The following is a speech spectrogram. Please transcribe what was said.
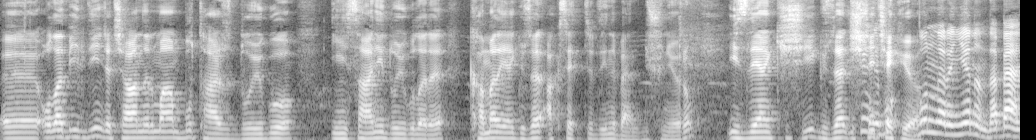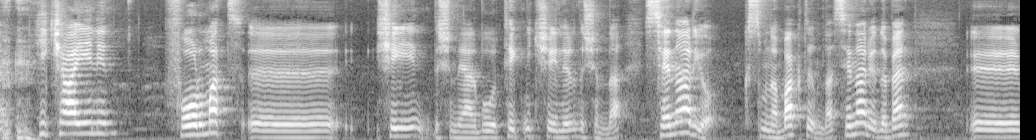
e, olabildiğince Çağınırmak'ın bu tarz duygu, insani duyguları kameraya güzel aksettirdiğini ben düşünüyorum. İzleyen kişiyi güzel içine Şimdi bu- çekiyor. bunların yanında ben hikayenin format e, şeyin dışında yani bu teknik şeyleri dışında senaryo kısmına baktığımda senaryoda ben e,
